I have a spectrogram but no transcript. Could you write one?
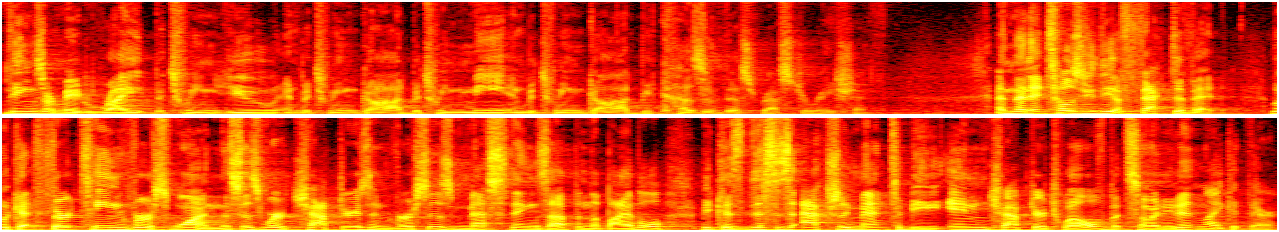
Things are made right between you and between God, between me and between God because of this restoration. And then it tells you the effect of it. Look at 13, verse 1. This is where chapters and verses mess things up in the Bible because this is actually meant to be in chapter 12, but somebody didn't like it there.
